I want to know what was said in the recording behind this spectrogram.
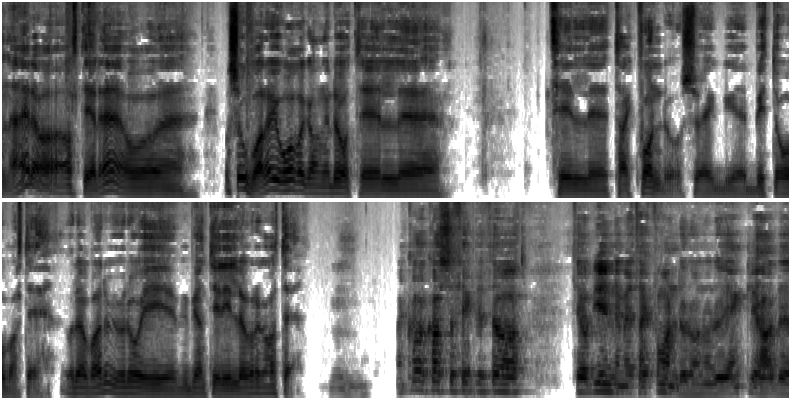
nei, det var alltid det. Og, og så var det jo overgangen da til til taekwondo, så jeg bytte over til. Og da var det jo da i, vi begynte i Lilleøvre gate. Mm. Men hva, hva som fikk deg til å til å begynne med taekwondo, da, når du egentlig hadde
